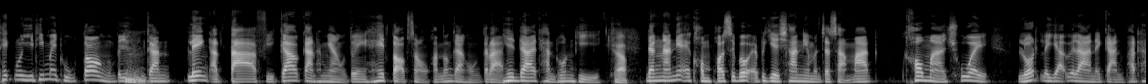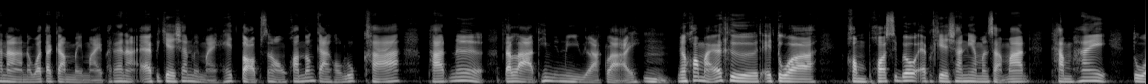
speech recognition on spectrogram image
เทคโนโลยีที่ไม่ถูกต้องไปจนถึงการเร่งอัตราฝีก้าวการทำงานของตัวเองให้ตอบสนองความต้องการของตลาดให้ได้ทันท่วงทีครับดังนั้นเนี่ยไอ้ composable application เนี่ยมันจะสามารถ เข้ามาช่วยลดระยะเวลาในการพัฒนานวัตกรรมใหม่ๆ พัฒนาแอปพลิเคชันใหม่ๆ ให้ตอบสนองความต้องการของลูกค้า partner ตลาดที่มันมีอยู่หลากหลายอืมในความหมายก็คือไอตัว composable application เนี่ยมันสามารถทำให้ตัว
